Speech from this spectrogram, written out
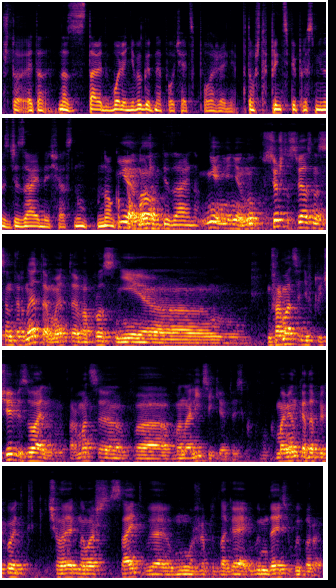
Что это нас ставит в более невыгодное, получается, положение. Потому что, в принципе, плюс-минус дизайны сейчас, ну, много не, похожих но... дизайнов. Не-не-не, ну, все, что связано с интернетом, это вопрос не... Информация не в ключе визуальном, информация в, в аналитике. То есть в момент, когда приходит человек на ваш сайт, вы ему уже предлагаете, вы ему даете выбора.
